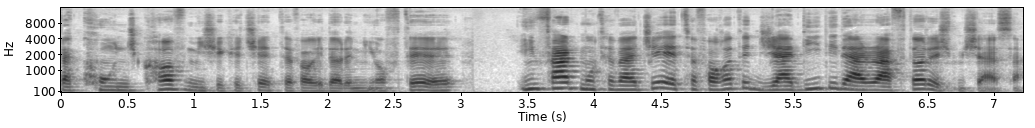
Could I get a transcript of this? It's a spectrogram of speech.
و کنجکاو میشه که چه اتفاقی داره میفته این فرد متوجه اتفاقات جدیدی در رفتارش میشه اصلا.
